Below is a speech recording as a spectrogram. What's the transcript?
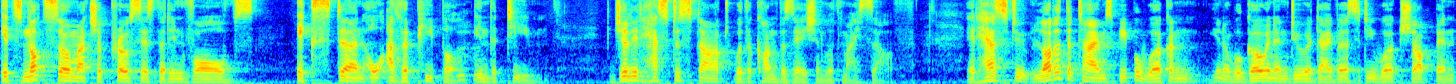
it's not so much a process that involves external or other people mm -hmm. in the team. Jill, it has to start with a conversation with myself. It has to, a lot of the times people work on, you know, will go in and do a diversity workshop and,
